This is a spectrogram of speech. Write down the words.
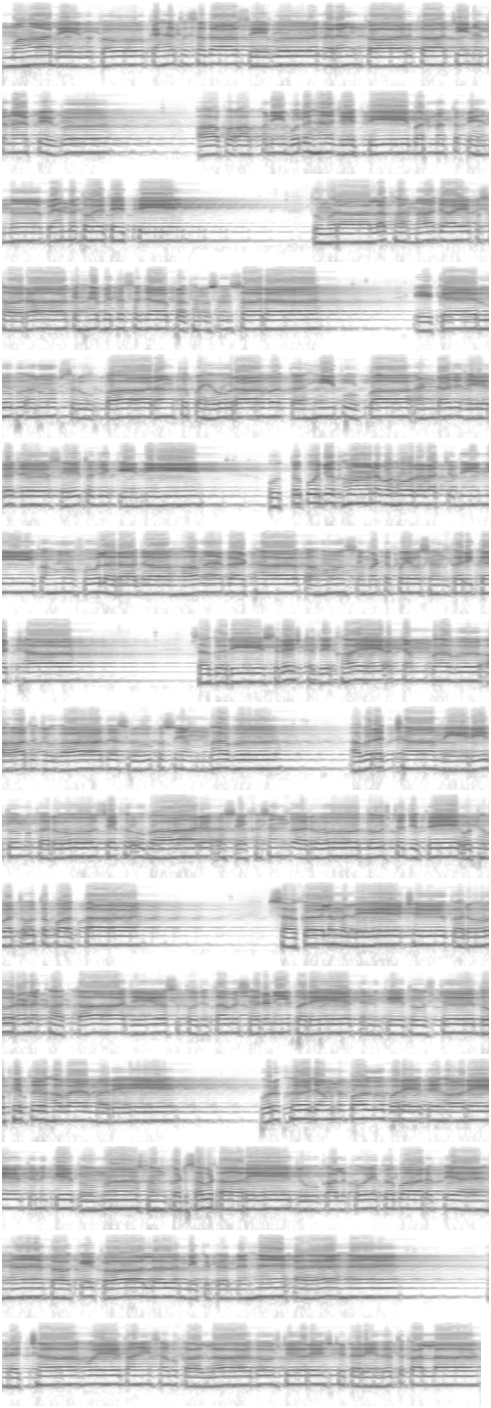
ਮਹਾਦੇਵ ਕੋ ਕਹਿਤ ਸਦਾ ਸਿਵ, ਨਿਰੰਕਾਰ ਕਾ ਚੀਨਤ ਨੈ ਭਿਵ। ਆਪ ਆਪਣੀ ਬੁਧ ਹੈ ਜੇਤੀ ਬਰਨਤ ਪਹਿਨ ਪਹਿਨ ਤੋਏ ਤੇਤੀ। ਤੁਮਰਾ ਲਖਾ ਨਾ ਜਾਏ ਪਸਾਰਾ, ਕਹਿ ਬਿਦ ਸਜਾ ਪ੍ਰਥਮ ਸੰਸਾਰਾ। ਏਕੈ ਰੂਪ ਅਨੂਪ ਸਰੂਪਾ, ਰੰਕ ਭਇਓ ਰਾਵ ਕਹੀ ਭੂਪਾ, ਅੰਡਜ ਜੇਰਜ ਸੇਤ ਜਕੀਨੀ। ਉਤਪੁਜ ਖਾਨ ਬਹੋਰ ਰਚ ਦੀਨੀ, ਕਹੂੰ ਫੂਲ ਰਾਜਾ ਹਮੈ ਬੈਠਾ, ਕਹੂੰ ਸਿਮਟ ਪਇਓ ਸ਼ੰਕਰ ਇਕੱਠਾ ਸਗਰੀ ਸ੍ਰਿਸ਼ਟ ਦਿਖਾਏ ਅਚੰਭਵ, ਆਦ ਜੁਗਾਦ ਸਰੂਪ ਸੰਭਵ। ਅਬ ਰੱਛਾ ਮੇਰੀ ਤੁਮ ਕਰੋ, ਸਿਖ ਉਬਾਰ, ਅਸਿਖ ਸੰਗਰੋ, ਦੁਸ਼ਟ ਜਿਤੇ ਉਠਵਤ ਉਤਪਾਤਾ। ਸਕਲ ਮਲੇਛ ਕਰੋ ਰਣ ਖਾਤਾ, ਜੇ ਅਸ ਤੁਜ ਤਵ ਸ਼ਰਣੀ ਪਰੇ ਤਿਨਕੇ ਦੁਸ਼ਟ ਦੁਖਿਤ ਹਵੈ ਮਰੇ। ਪੁਰਖ ਜਮਨ ਪਗ ਪਰੇ ਤਿਹਾਰੇ ਤਿਨਕੇ ਤੁਮ ਸੰਕਟ ਸਭ ਟਾਰੇ। ਜੋ ਕਲ ਕੋ ਇੱਕ ਬਾਰ ਧਿਆ ਹੈ ਤਾਕੇ ਕਾਲ ਨਿਕਟ ਨਹਿ ਐ ਹੈ। ਰੱਛਾ ਹੋਏ ਤਾਹੀਂ ਸਭ ਕਾਲਾ, ਦੁਸ਼ਟ ਅਰਿਸ਼ਟ ਟਰੇ ਦਤ ਕਾਲਾ।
